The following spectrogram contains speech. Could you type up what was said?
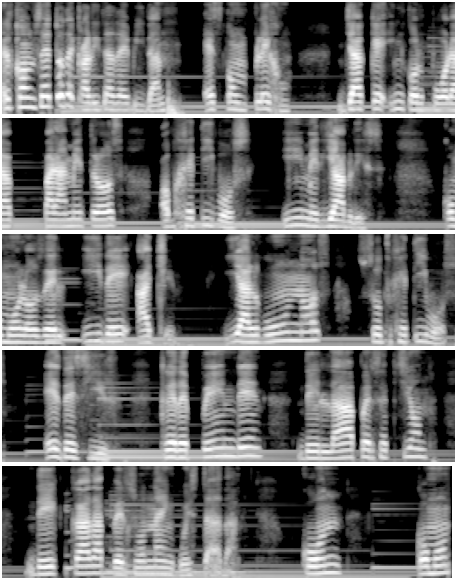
El concepto de calidad de vida es complejo, ya que incorpora parámetros objetivos y mediables, como los del IDH, y algunos subjetivos, es decir, que dependen de la percepción de cada persona encuestada, con como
